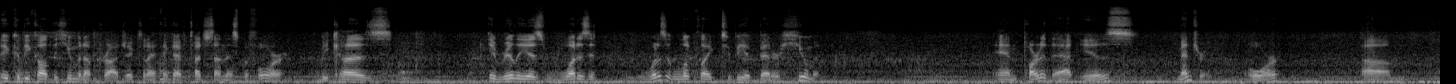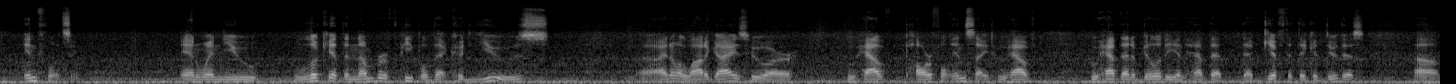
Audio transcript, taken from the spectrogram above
it could be called the Human Up Project, and I think I've touched on this before because it really is what is it what does it look like to be a better human? And part of that is mentoring or um, influencing. And when you look at the number of people that could use, uh, I know a lot of guys who are who have powerful insight, who have who have that ability and have that that gift that they could do this. Um,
